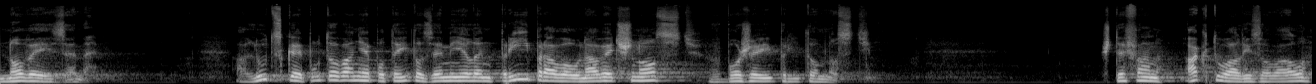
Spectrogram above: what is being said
novej zeme. A ľudské putovanie po tejto zemi je len prípravou na väčšnosť v Božej prítomnosti. Štefan aktualizoval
